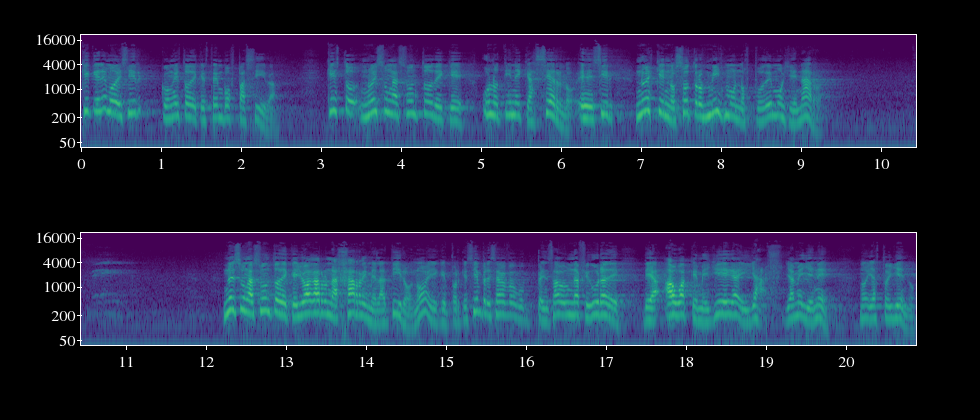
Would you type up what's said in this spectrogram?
¿Qué queremos decir con esto de que está en voz pasiva? Que esto no es un asunto de que uno tiene que hacerlo, es decir, no es que nosotros mismos nos podemos llenar. No es un asunto de que yo agarro una jarra y me la tiro, ¿no? Y que, porque siempre se ha pensado en una figura de, agua que me llega y ya, ya me llené, ¿no? Ya estoy lleno.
